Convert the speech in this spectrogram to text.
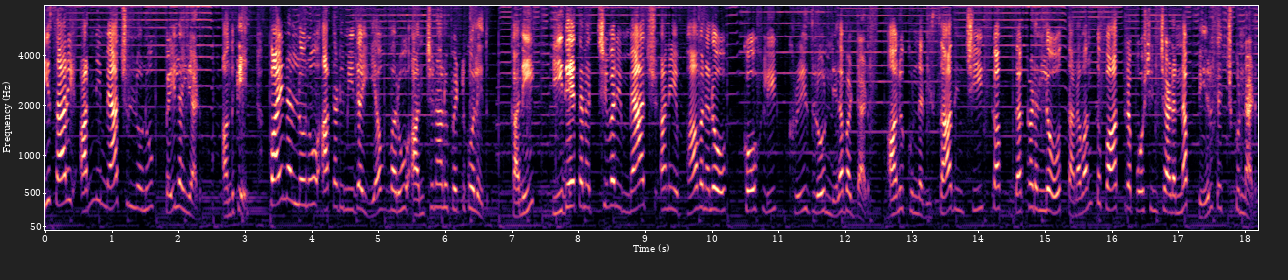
ఈసారి అన్ని మ్యాచ్ల్లోనూ ఫెయిల్ అయ్యాడు అందుకే ఫైనల్లోనూ అతడి మీద ఎవ్వరూ అంచనాలు పెట్టుకోలేదు. కానీ ఇదే తన చివరి మ్యాచ్ అనే భావనలో కోహ్లీ క్రీజ్లో నిలబడ్డాడు. అనుకున్నది సాధించి కప్ దక్కడంలో తన వంతు పాత్ర పోషించాడన్న పేరు తెచ్చుకున్నాడు.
